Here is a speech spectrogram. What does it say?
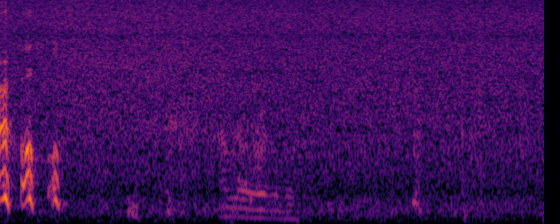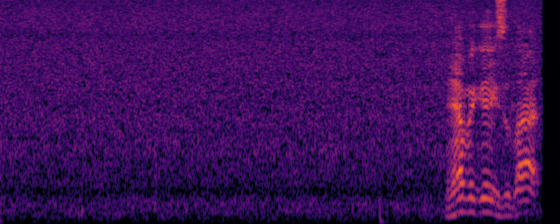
Unbelievable. Now have a gaze at that.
